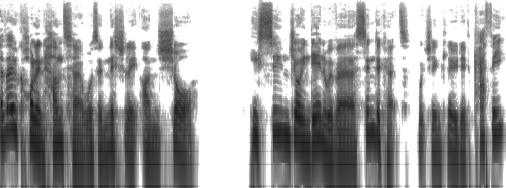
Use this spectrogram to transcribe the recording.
Although Colin Hunter was initially unsure, he soon joined in with a syndicate which included Kathy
